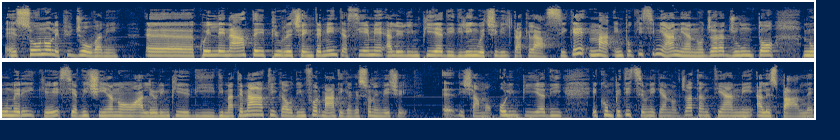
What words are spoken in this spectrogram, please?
eh, sono le più giovani, eh, quelle nate più recentemente assieme alle Olimpiadi di lingue e civiltà classiche, ma in pochissimi anni hanno già raggiunto numeri che si avvicinano alle Olimpiadi di, di matematica o di informatica, che sono invece eh, diciamo, Olimpiadi e competizioni che hanno già tanti anni alle spalle.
